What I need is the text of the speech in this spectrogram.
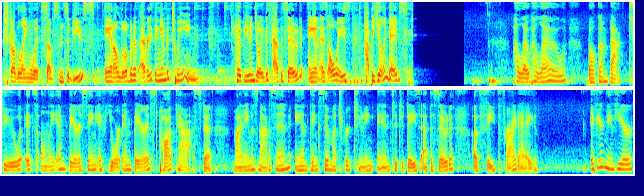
struggling with substance abuse, and a little bit of everything in between. Hope you enjoy this episode, and as always, happy healing, babes. Hello, hello. Welcome back to It's Only Embarrassing If You're Embarrassed podcast. My name is Madison, and thanks so much for tuning in to today's episode of Faith Friday. If you're new here,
